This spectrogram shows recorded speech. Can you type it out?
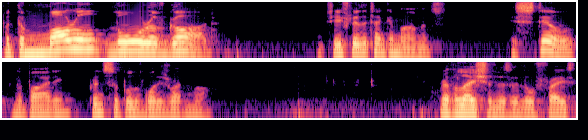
But the moral law of God chiefly the Ten Commandments, is still an abiding principle of what is right and wrong. Revelation, there's a little phrase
